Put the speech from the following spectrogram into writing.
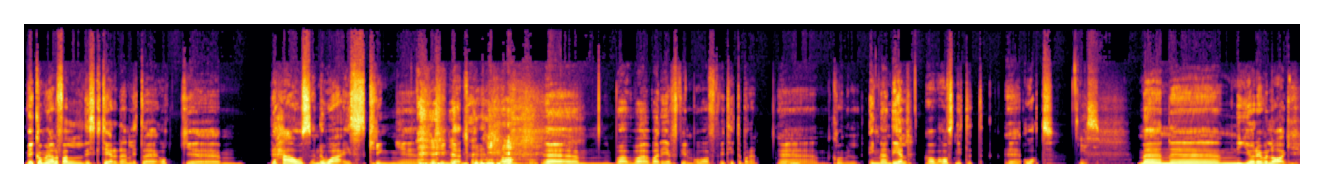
Vi kommer i alla fall diskutera den lite och ehm, The House and the Wise kring, eh, kring den. Ja. Ehm, vad, vad, vad det är för film och varför vi tittar på den. Ehm, kommer väl ägna en del av avsnittet eh, åt. Yes. Men eh, nyår överlag,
